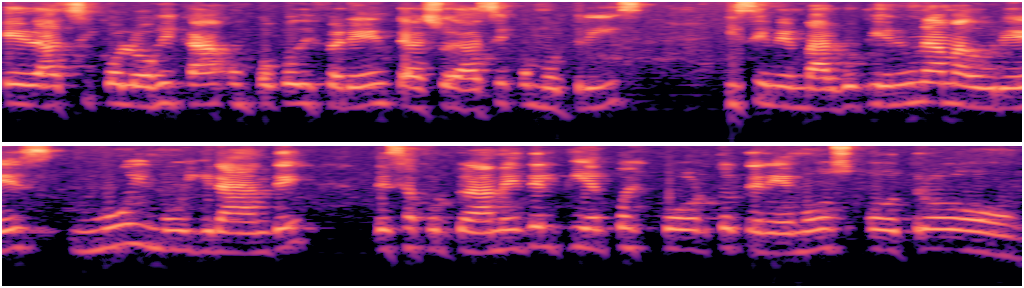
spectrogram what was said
edad psicológica un poco diferente a su edad psicomotriz y sin embargo tiene una madurez muy, muy grande. Desafortunadamente el tiempo es corto, tenemos otro,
